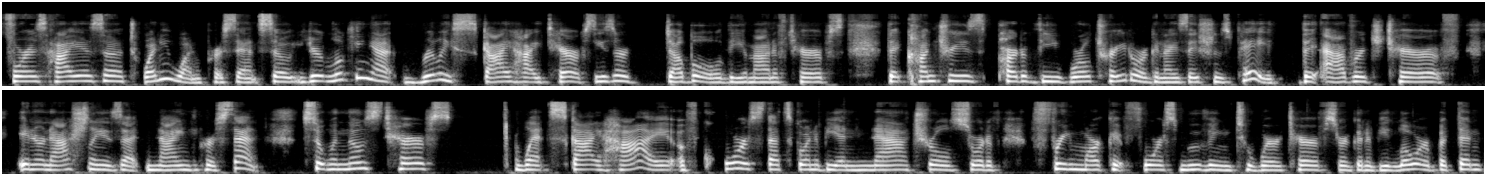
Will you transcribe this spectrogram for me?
for as high as uh, 21%. So you're looking at really sky high tariffs. These are double the amount of tariffs that countries part of the World Trade Organizations pay. The average tariff internationally is at 9%. So when those tariffs went sky high, of course, that's going to be a natural sort of free market force moving to where tariffs are going to be lower. But then,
